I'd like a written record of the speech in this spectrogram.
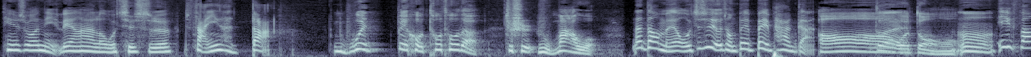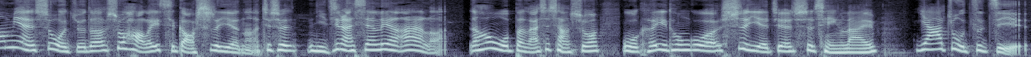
听说你恋爱了，我其实反应很大。你不会背后偷偷的，就是辱骂我？那倒没有，我就是有一种被背叛感。哦，对，我懂。嗯，一方面是我觉得说好了一起搞事业呢，就是你竟然先恋爱了，然后我本来是想说，我可以通过事业这件事情来。压住自己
